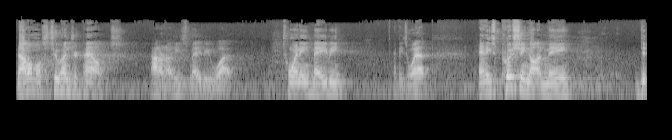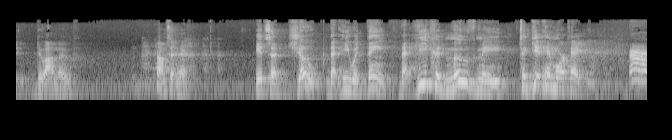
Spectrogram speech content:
Now I'm almost 200 pounds. I don't know, he's maybe what, 20 maybe, if he's wet. And he's pushing on me. Do, do I move? No, I'm sitting here. It's a joke that he would think that he could move me to get him more cake.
